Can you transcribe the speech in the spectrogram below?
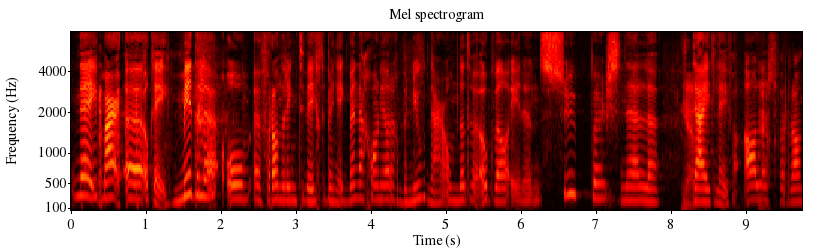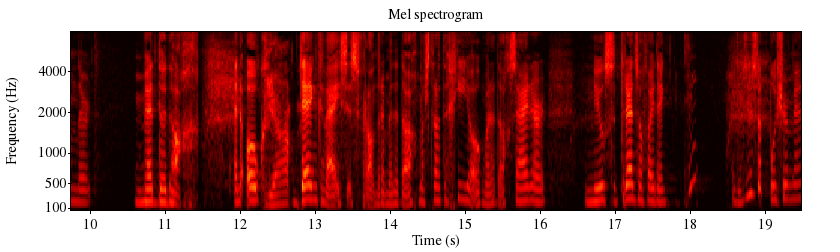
nee, maar eh, oké, middelen om verandering teweeg te brengen. Ik ben daar gewoon heel erg benieuwd naar, omdat we ook wel in een supersnelle Ja. tijd leven. Alles verandert met de dag. En ook denkwijzes veranderen met de dag, maar strategieën ook met de dag. Zijn er nieuwste trends waarvan je denkt, hm, dit is de pusher man.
